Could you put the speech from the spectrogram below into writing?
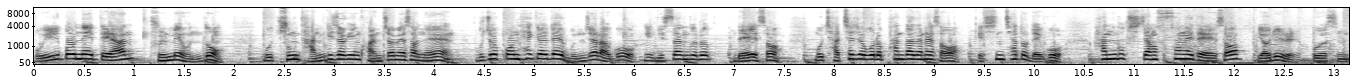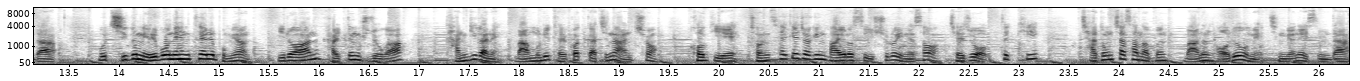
뭐 일본에 대한 불매 운동, 뭐 중단기적인 관점에서는 무조건 해결될 문제라고 이 닛산 그룹 내에서 뭐 자체적으로 판단을 해서 신차도 내고 한국 시장 수성에 대해서 열의를 보였습니다. 뭐 지금 일본의 행태를 보면 이러한 갈등 구조가 단기간에 마무리될 것 같지는 않죠. 거기에 전 세계적인 바이러스 이슈로 인해서 제조업, 특히 자동차 산업은 많은 어려움에 직면해 있습니다.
